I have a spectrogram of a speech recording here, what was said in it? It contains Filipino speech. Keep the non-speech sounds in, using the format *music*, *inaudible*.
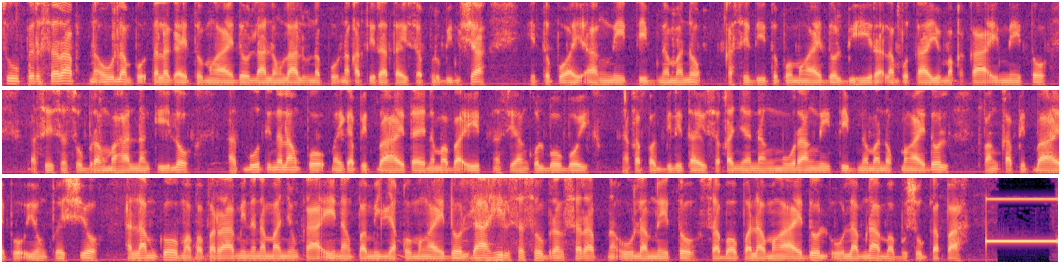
Super sarap na ulam po talaga ito mga idol, lalong-lalo na po nakatira tayo sa probinsya. Ito po ay ang native na manok kasi dito po mga idol, bihira lang po tayo makakain nito kasi sa sobrang mahal ng kilo. At buti na lang po, may kapitbahay tayo na mabait na si Uncle Boboy. Nakapagbili tayo sa kanya ng murang native na manok mga idol. Pang kapitbahay po yung presyo. Alam ko mapaparami na naman yung kain ng pamilya ko mga idol dahil sa sobrang sarap na ulam nito. Sabaw pa lang mga idol, ulam na, mabusog ka pa.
